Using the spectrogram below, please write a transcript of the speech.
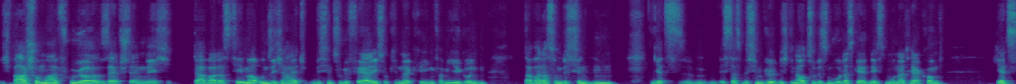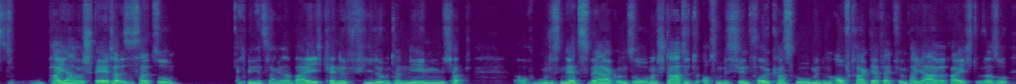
Ich war schon mal früher selbstständig. Da war das Thema Unsicherheit ein bisschen zu gefährlich, so Kinder kriegen, Familie gründen. Da war das so ein bisschen, hm, jetzt äh, ist das ein bisschen blöd, nicht genau zu wissen, wo das Geld nächsten Monat herkommt. Jetzt, ein paar Jahre später, ist es halt so, ich bin jetzt lange dabei, ich kenne viele Unternehmen, ich habe auch ein gutes Netzwerk und so. Man startet auch so ein bisschen Vollkasko mit einem Auftrag, der vielleicht für ein paar Jahre reicht oder so.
